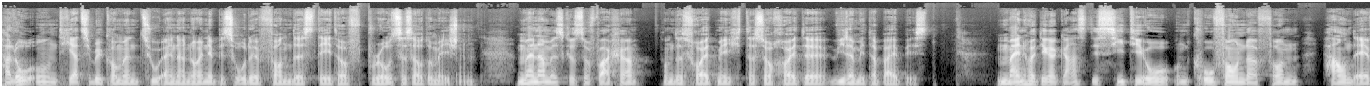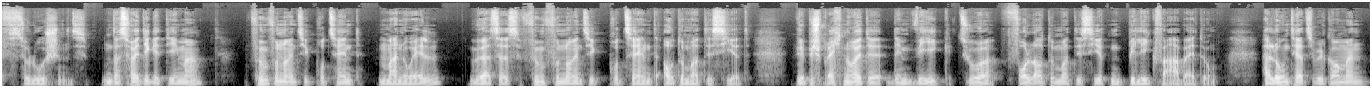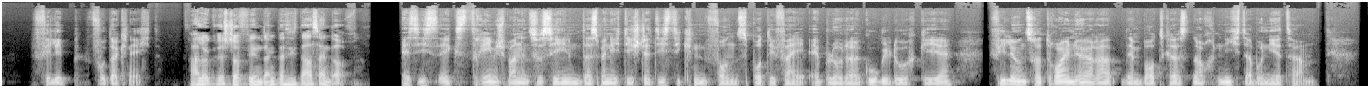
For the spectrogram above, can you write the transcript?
Hallo und herzlich willkommen zu einer neuen Episode von The State of Process Automation. Mein Name ist Christoph Bacher und es freut mich, dass du auch heute wieder mit dabei bist. Mein heutiger Gast ist CTO und Co-Founder von H&F Solutions. Und das heutige Thema 95% manuell versus 95% automatisiert. Wir besprechen heute den Weg zur vollautomatisierten Billigverarbeitung. Hallo und herzlich willkommen, Philipp Futterknecht. Hallo Christoph, vielen Dank, dass ich da sein darf. Es ist extrem spannend zu sehen, dass wenn ich die Statistiken von Spotify, Apple oder Google durchgehe, viele unserer treuen Hörer den Podcast noch nicht abonniert haben.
